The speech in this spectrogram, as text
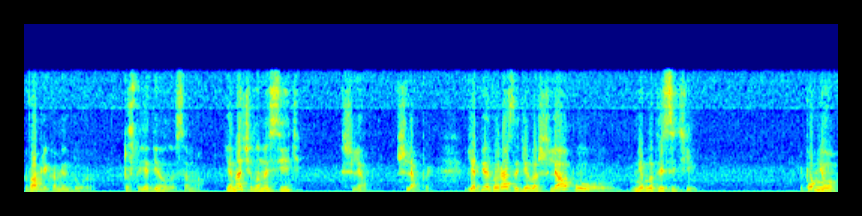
вам рекомендую, то, что я делала сама. Я начала носить шляпу, шляпы. Я первый раз задела шляпу, мне было 30. И помню,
